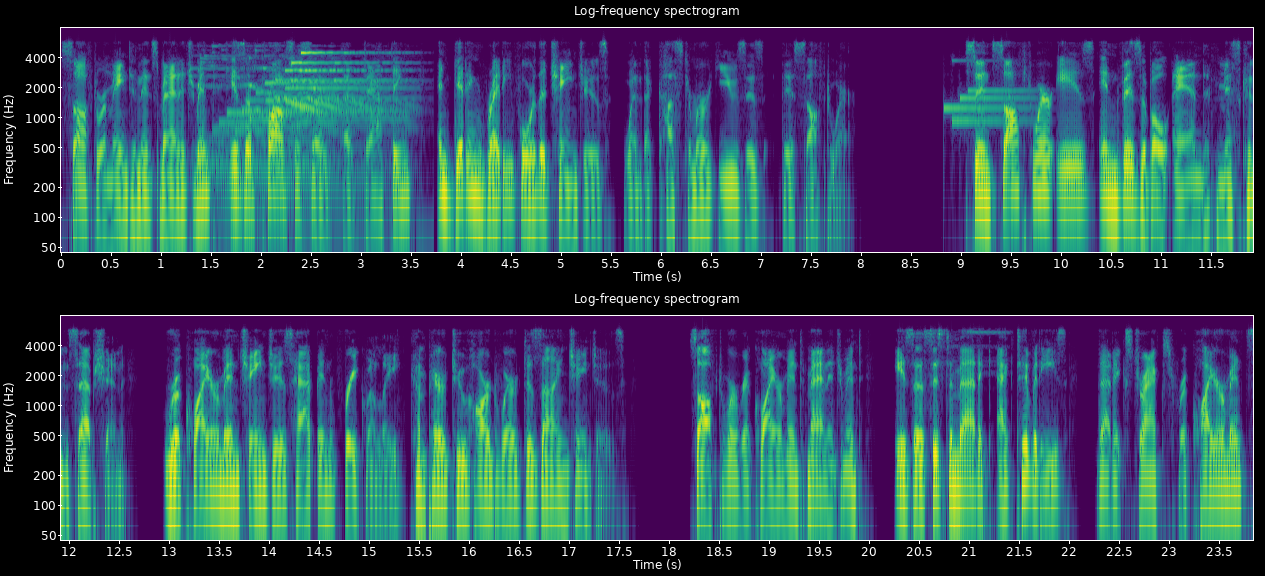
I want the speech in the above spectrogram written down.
Software maintenance management is a process of adapting and getting ready for the changes when the customer uses this software. Since software is invisible and misconception, requirement changes happen frequently compared to hardware design changes. Software requirement management is a systematic activities that extracts requirements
